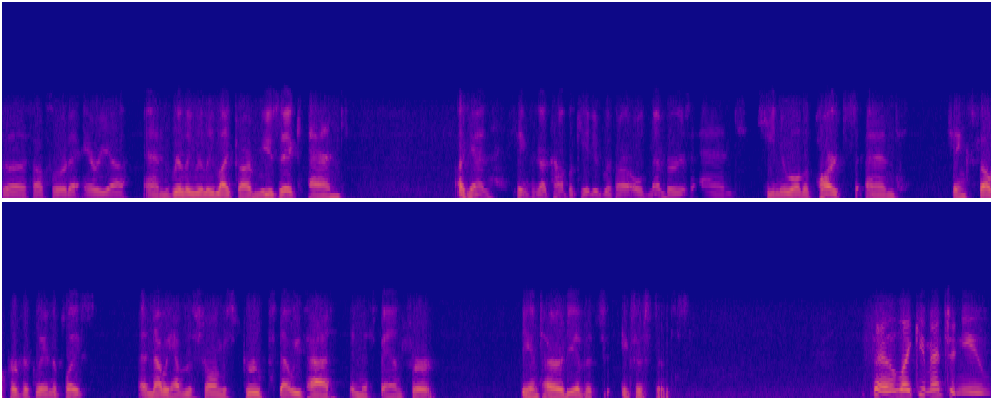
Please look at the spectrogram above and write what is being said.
the South Florida area and really, really liked our music. And again, things got complicated with our old members, and he knew all the parts, and things fell perfectly into place and now we have the strongest group that we've had in this band for the entirety of its existence. So, like you mentioned, you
